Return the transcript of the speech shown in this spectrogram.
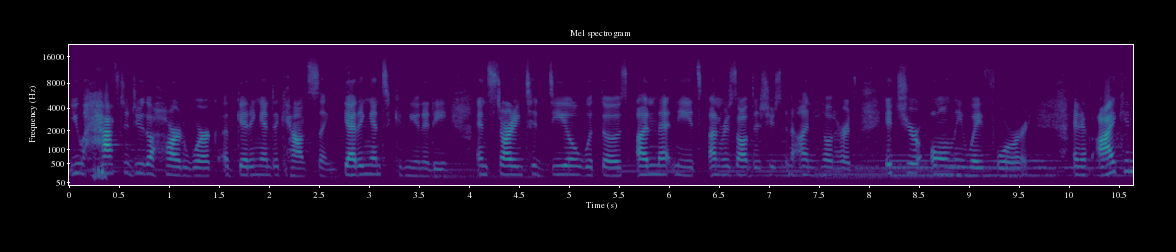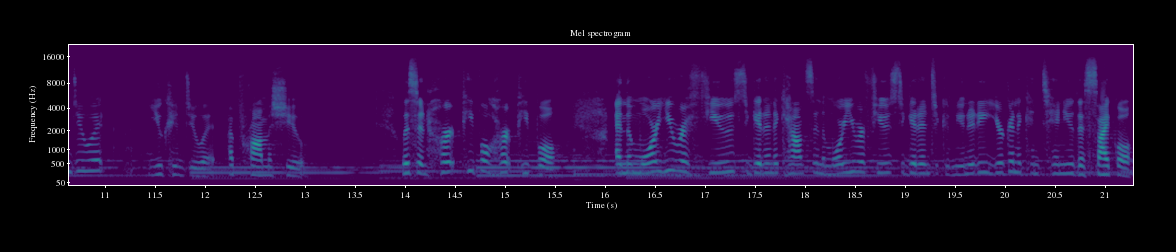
You have to do the hard work of getting into counseling, getting into community, and starting to deal with those unmet needs, unresolved issues, and unhealed hurts. It's your only way forward. And if I can do it, you can do it. I promise you. Listen, hurt people hurt people. And the more you refuse to get into counseling, the more you refuse to get into community, you're going to continue this cycle.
